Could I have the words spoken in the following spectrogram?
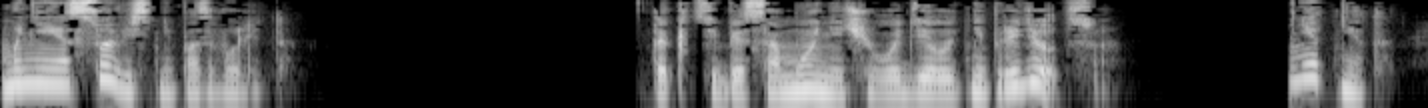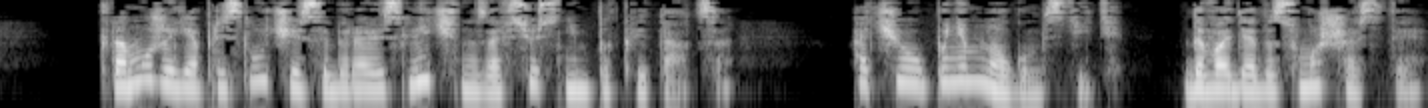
мне совесть не позволит. Так тебе самой ничего делать не придется. Нет-нет, к тому же я при случае собираюсь лично за все с ним поквитаться. Хочу понемногу мстить, доводя до сумасшествия.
